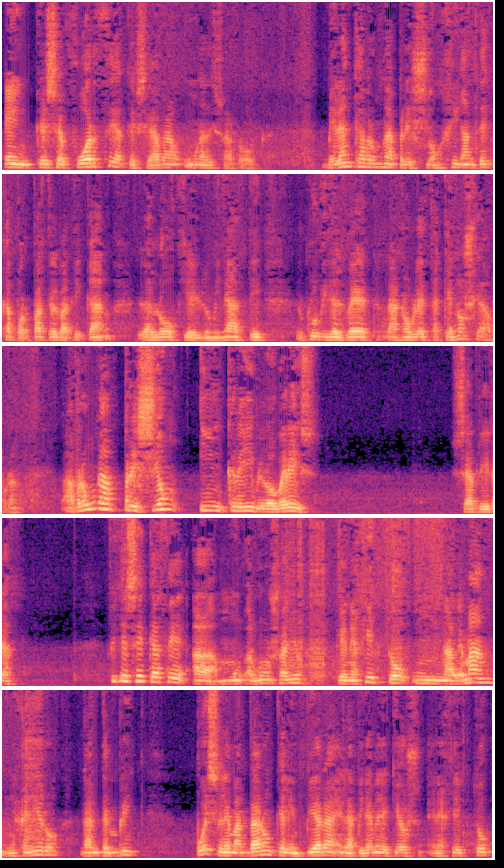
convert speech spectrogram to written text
en que se fuerce a que se abra una de esas rocas. Verán que habrá una presión gigantesca por parte del Vaticano, la Logia, Illuminati, el Club Bet, la nobleza, que no se abran. Habrá una presión increíble, lo veréis. Se abrirá. Fíjese que hace ah, algunos años que en Egipto un alemán, ingeniero, Gantenbrink, pues le mandaron que limpiara en la pirámide de Keops en Egipto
